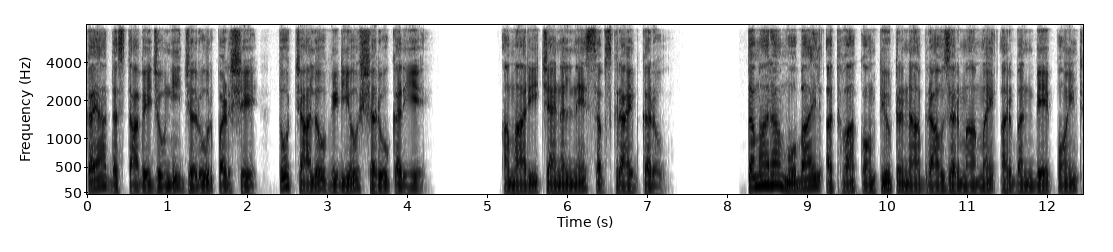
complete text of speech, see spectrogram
કયા દસ્તાવેજોની જરૂર પડશે, તો ચાલો વિડિયો શરૂ કરીએ. અમારી ચેનલને સબસ્ક્રાઇબ કરો. તમારા મોબાઈલ અથવા કોમ્પ્યુટરના બ્રાઉઝરમાં મેં અર્બન બે પોઈન્ટ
